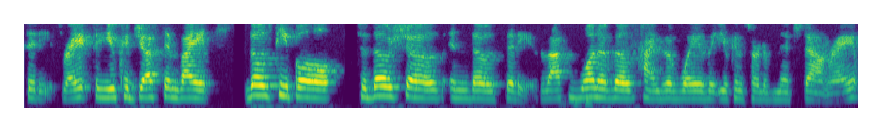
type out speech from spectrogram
cities, right? So you could just invite those people to those shows in those cities. That's one of those kinds of ways that you can sort of niche down, right?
